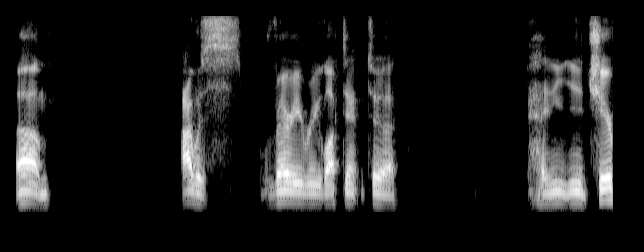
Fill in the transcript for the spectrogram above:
Um, I was very reluctant to you, you cheer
